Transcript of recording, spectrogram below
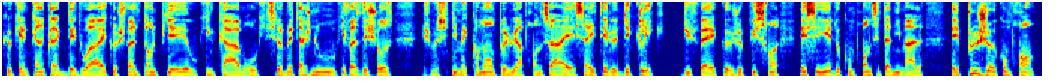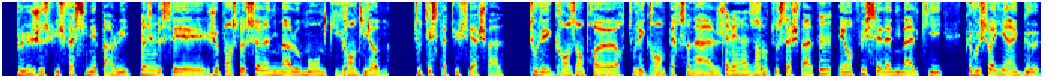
que quelqu'un claque des doigts et que le cheval tend le pied ou qu'il cabre ou qu'il se mette à genoux ou qu'il fasse des choses. Et je me suis dit, mais comment on peut lui apprendre ça? Et ça a été le déclic du fait que je puisse essayer de comprendre cet animal. Et plus je comprends, plus je suis fasciné par lui, parce mhm. que c'est, je pense, le seul animal au monde qui grandit l'homme. Tout est statues, c'est à cheval. Tous les grands empereurs, tous les grands personnages sont tous à cheval. Mhm. Et en plus, c'est l'animal qui, que vous soyez un gueux,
